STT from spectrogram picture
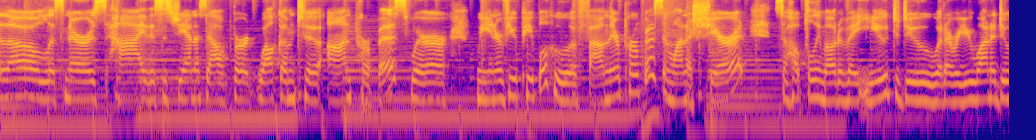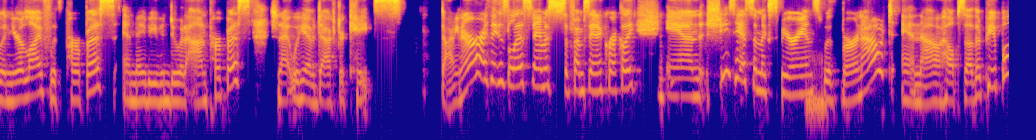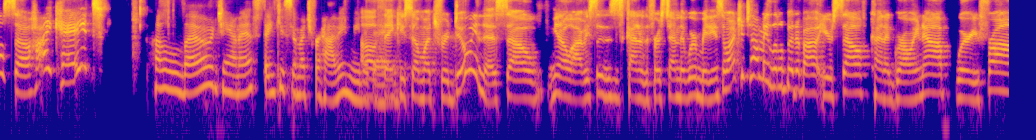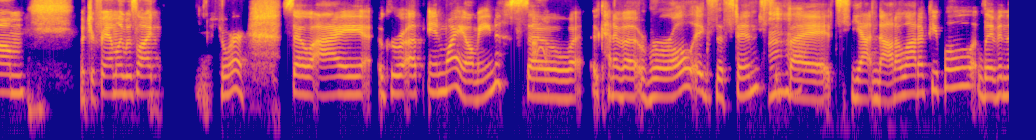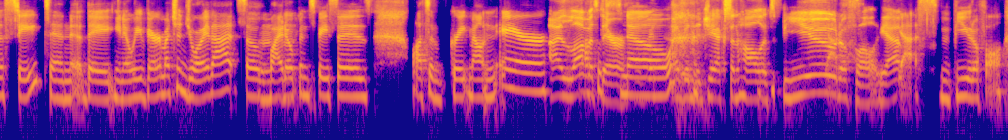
Hello, listeners. Hi, this is Janice Albert. Welcome to On Purpose, where we interview people who have found their purpose and want to share it. So, hopefully, motivate you to do whatever you want to do in your life with purpose and maybe even do it on purpose. Tonight, we have Dr. Kate Steiner, I think his last name is, if I'm saying it correctly. Mm-hmm. And she's had some experience with burnout and now helps other people. So, hi, Kate. Hello, Janice. Thank you so much for having me oh, today. Oh, thank you so much for doing this. So, you know, obviously, this is kind of the first time that we're meeting. So, why don't you tell me a little bit about yourself, kind of growing up, where you're from, what your family was like? Sure. So I grew up in Wyoming. So oh. kind of a rural existence, mm-hmm. but yeah, not a lot of people live in the state and they, you know, we very much enjoy that. So mm-hmm. wide open spaces, lots of great mountain air. I love it there. Snow. I've been, I've been, to Jackson Hole. It's beautiful. yes. Yeah. Yes. Beautiful.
